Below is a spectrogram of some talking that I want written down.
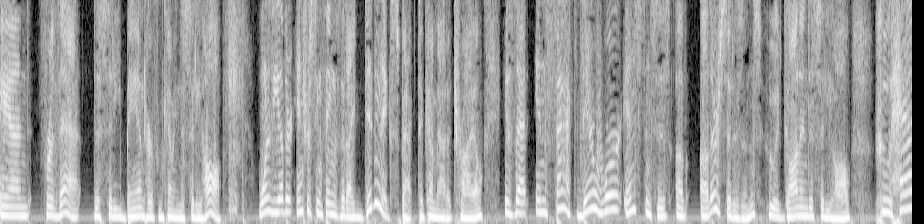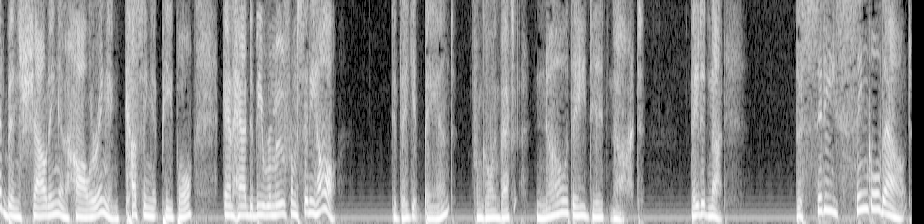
And for that, the city banned her from coming to City Hall. One of the other interesting things that I didn't expect to come out at trial is that, in fact, there were instances of other citizens who had gone into City Hall who had been shouting and hollering and cussing at people and had to be removed from City Hall. Did they get banned from going back? No, they did not. They did not. The city singled out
